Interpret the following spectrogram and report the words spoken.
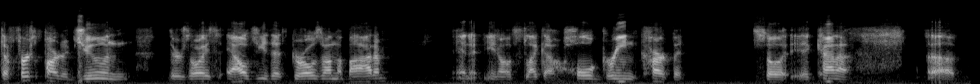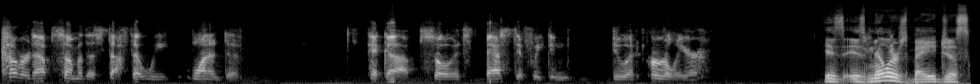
the first part of June there's always algae that grows on the bottom, and it, you know it's like a whole green carpet. So it, it kind of uh, covered up some of the stuff that we wanted to pick up. So it's best if we can do it earlier. Is is Miller's Bay just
